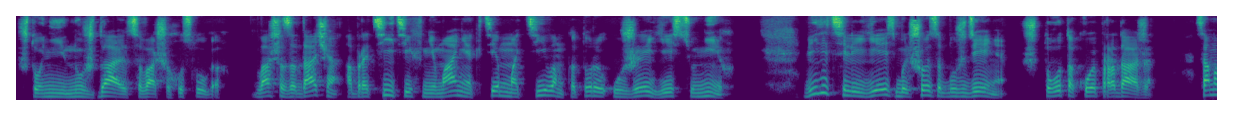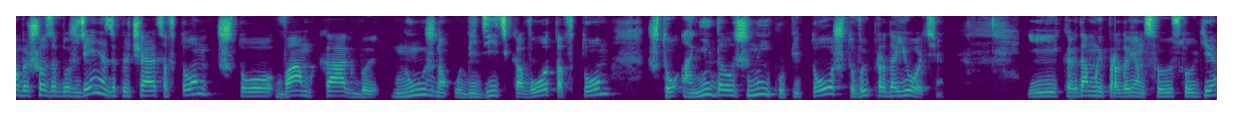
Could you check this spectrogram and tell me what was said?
что они нуждаются в ваших услугах. Ваша задача обратить их внимание к тем мотивам, которые уже есть у них. Видите ли, есть большое заблуждение, что такое продажи. Самое большое заблуждение заключается в том, что вам как бы нужно убедить кого-то в том, что они должны купить то, что вы продаете. И когда мы продаем свои услуги,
